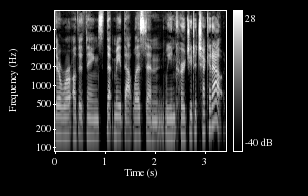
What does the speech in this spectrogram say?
There were other things that made that list, and we encourage you to check it out.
